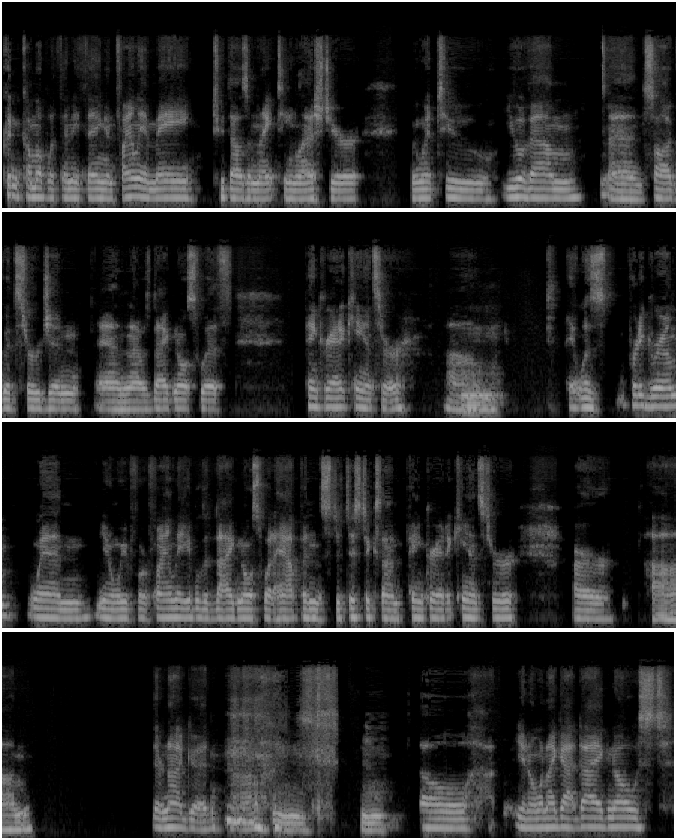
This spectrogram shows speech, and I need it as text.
couldn't come up with anything. And finally, in May 2019, last year, we went to U of M and saw a good surgeon, and I was diagnosed with pancreatic cancer. Um, mm. It was pretty grim when you know we were finally able to diagnose what happened. Statistics on pancreatic cancer are um, they're not good. Uh, mm. Mm. So, you know, when I got diagnosed,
